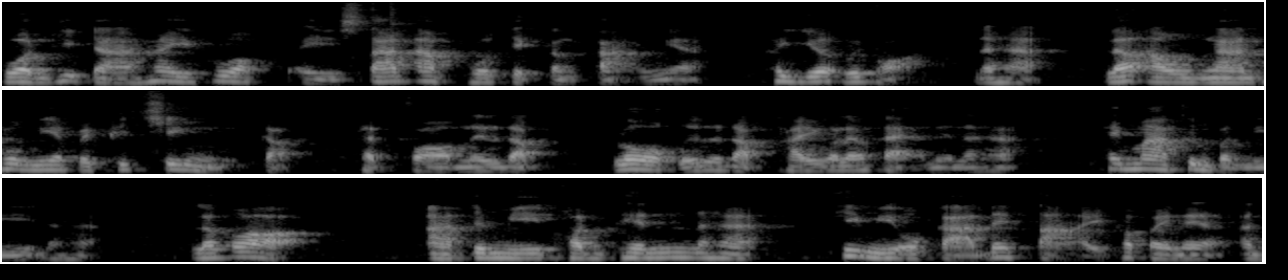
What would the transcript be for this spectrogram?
ควรที่จะให้พวกไอ้สตาร์ทอัพโปรเจกต์ต่างๆเนี่ยให้เยอะไว้ก่อนนะฮะแล้วเอางานพวกนี้ไปพิชชิ่งกับแพลตฟอร์มในระดับโลกหรือระดับไทยก็แล้วแต่เนี่ยนะฮะให้มากขึ้นกว่านี้นะฮะแล้วก็อาจจะมีคอนเทนต์นะฮะที่มีโอกาสได้ตายเข้าไปในอัน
